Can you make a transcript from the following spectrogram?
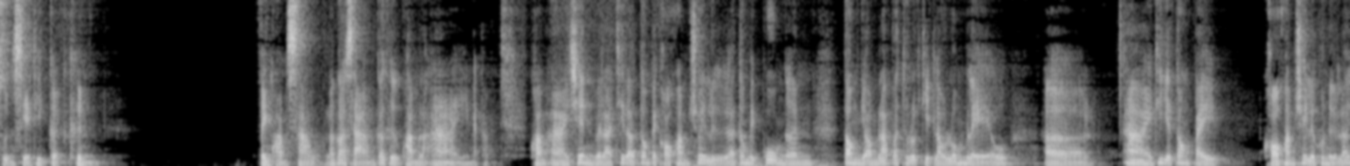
สูญเสียที่เกิดขึ้น เป็นความเศร้า แล้วก็3ก็คือความละอายนะครับความอายเช่น เวลาที่เราต้องไปขอความช่วยเหลือ ต้องไปกู้เงิน ต้องยอมรับว่าธุรกิจเราล้มเหลว ออายที่จะต้องไปขอความช่วยเหลือคนอื่น แล้ว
